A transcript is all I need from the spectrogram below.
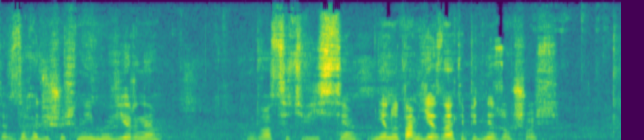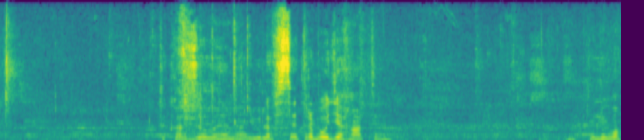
Це взагалі щось неймовірне. 28. Ні, ну там є, знаєте, під низом щось. Така зелена, Юля, все, треба одягати. По-любому.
